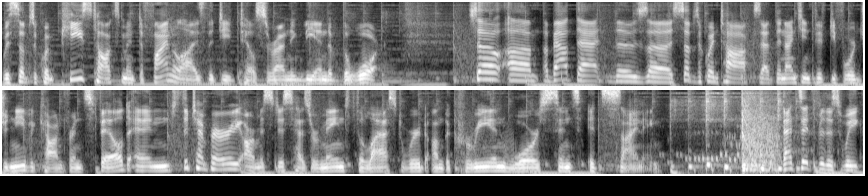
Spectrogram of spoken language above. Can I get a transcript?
with subsequent peace talks meant to finalize the details surrounding the end of the war. So, um, about that, those uh, subsequent talks at the 1954 Geneva Conference failed, and the temporary armistice has remained the last word on the Korean War since its signing. That's it for this week.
